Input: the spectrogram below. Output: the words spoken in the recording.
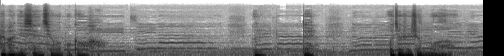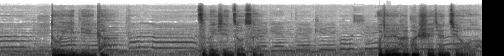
害怕你嫌弃我不够好，嗯，对，我就是这么多疑敏感，自卑心作祟。我就是害怕时间久了，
